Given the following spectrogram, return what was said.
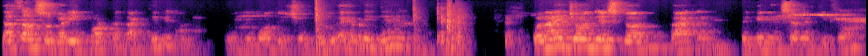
That's also very important activity the devotee should do every day. When I joined ISKCON back in beginning 74,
